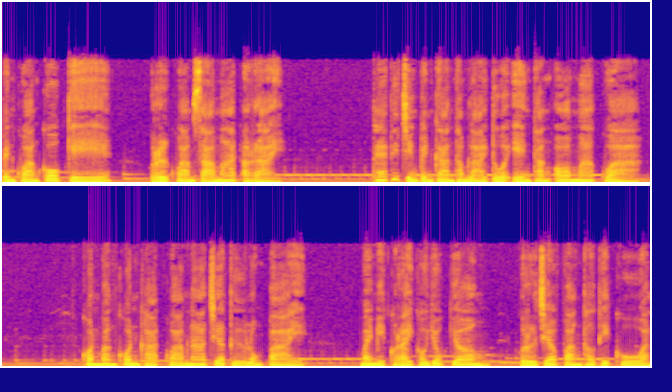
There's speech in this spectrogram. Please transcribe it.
เป็นความโก้เก๋ หรือความสามารถอะไร แท้ที่จริงเป็นการทำลายตัวเองทางอ้อมมากกว่า คนบางคนขาดความน่าเชื่อถือลงไป ไม่มีใครเขายกย่อง หรือเชื่อฟังเท่าที่ควร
